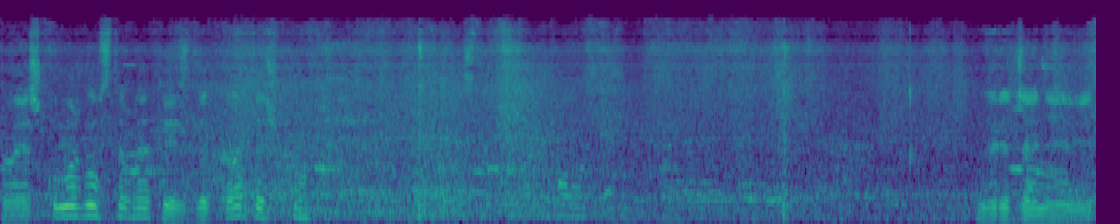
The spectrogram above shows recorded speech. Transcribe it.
Флешку можна вставляти, SD-карточку. Заряджання від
